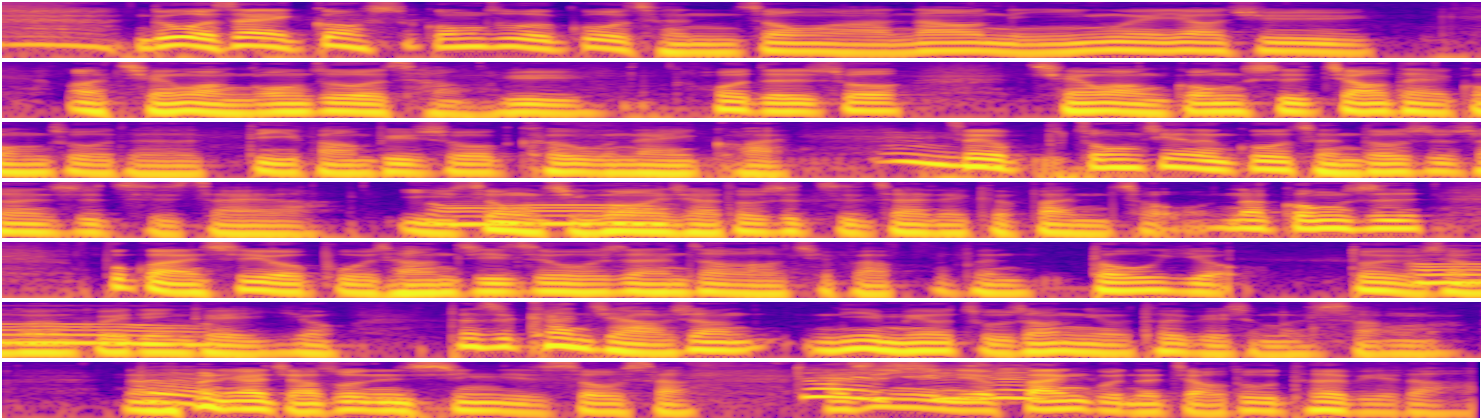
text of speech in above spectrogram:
如果在工工作的过程中啊，然后你因为要去啊前往工作的场域，或者是说前往公司交代工作的地方，比如说客户那一块，嗯，这个中间的过程都是算是职灾啦。以这种情况下，都是职灾的一个范畴。那公司不管是有补偿机制，或是按照劳基法部分都有都有相关规定可以用，但是看起来好像你也没有主张你有特别什么伤嘛。难道你要讲说你心里受伤，对，还是因为你的翻滚的角度特别的好？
